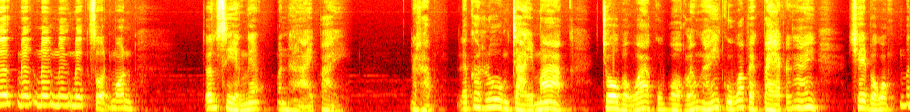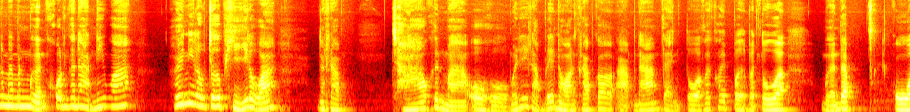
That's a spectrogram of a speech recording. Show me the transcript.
นึกนึกนึกนึกนึกสวดมนต์จนเสียงเนี่ยมันหายไปนะครับ แล้วก็โล่งใจมาก โจบอกว่ากูบอกแล้วไง กูว่าแปลกๆแล้วไง เชษบอกว่ามันทำไมมันเหมือนคนขนาดนี้วะ เฮ้ยนี่เราเจอผีเหรอวะนะครับ เช้าขึ้นมาโอ้โห ไม่ได้หลับได้นอนครับ ก็อาบน้ำแต่งตัวค่อยๆ เปิดประตู เหมือนแบบกลัว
